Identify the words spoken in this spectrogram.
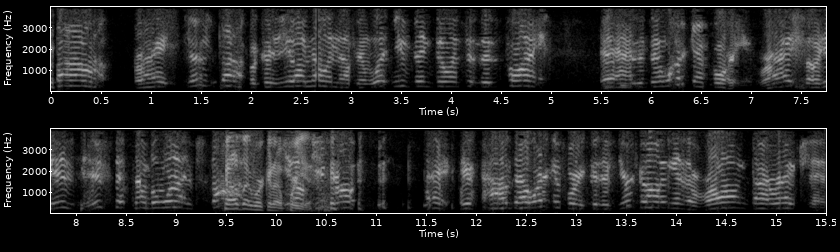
Stop. Right. Just stop because you don't know enough, and what you've been doing to this point, it hasn't been working for you. Right. So here's here's tip number one. Stop. How's that working out you for know, you? Hey, if, how's that working for you? Because if you're going in the wrong direction,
